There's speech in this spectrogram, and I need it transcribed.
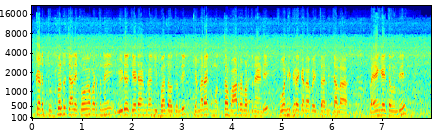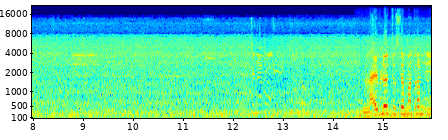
ఇక్కడ తుప్పలు చాలా ఎక్కువగా పడుతున్నాయి. వీడియో తీయడానికి కూడా ఇబ్బంది అవుతుంది. కెమెరాకి మొత్తం వాటర్ పడుతున్నాయండి. ఫోన్ ఇక్కడ ఖరాబ్ అవుతుంది అని చాలా భయంగా అయితే ఉంది. లైవ్లో చూస్తే మాత్రం ఈ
